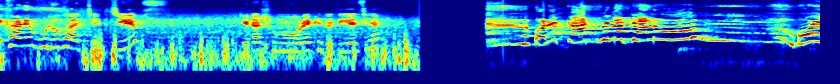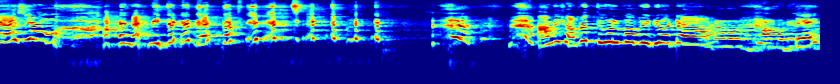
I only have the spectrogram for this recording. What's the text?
এখানে ভুলু খাচ্ছে চিপস যেটা সুমো ওরে খেতে দিয়েছে ওরে কাটবে না কেন ও এসে না নিজেকে দেখতে পেয়েছে আমি সবে তুলবো ভিডিওটা। এই-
